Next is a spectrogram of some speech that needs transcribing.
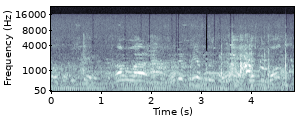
Não, não há. Eu venho preso daqui. Queres que volte?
